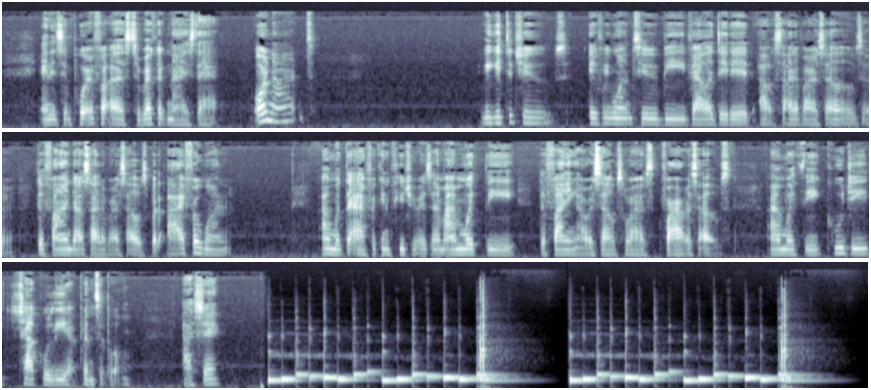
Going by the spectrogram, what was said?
And it's important for us to recognize that or not we get to choose if we want to be validated outside of ourselves or defined outside of ourselves. But I, for one, I'm with the African futurism. I'm with the defining ourselves for, our, for ourselves. I'm with the Kuji Chakulia principle. Ashe.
